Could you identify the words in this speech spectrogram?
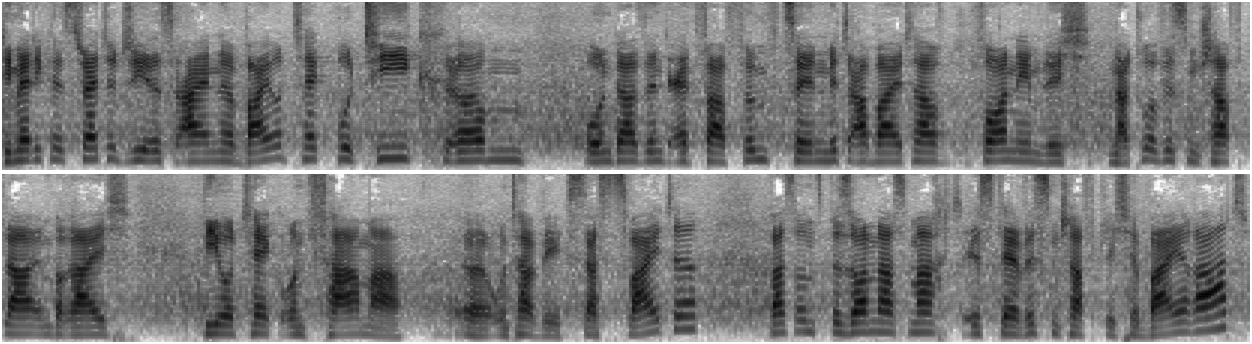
Die Medical Strategy ist eine Biotech-Boutique. Ähm, und da sind etwa 15 Mitarbeiter, vornehmlich Naturwissenschaftler im Bereich Biotech und Pharma äh, unterwegs. Das Zweite, was uns besonders macht, ist der wissenschaftliche Beirat.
